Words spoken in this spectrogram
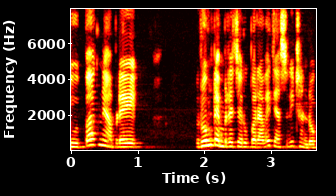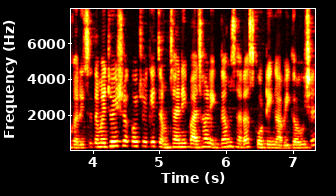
દૂધપાકને આપણે રૂમ ટેમ્પરેચર ઉપર આવે ત્યાં સુધી ઠંડો કરીશું. તમે જોઈ શકો છો કે ચમચાની પાછળ એકદમ સરસ કોટિંગ આવી ગયું છે.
